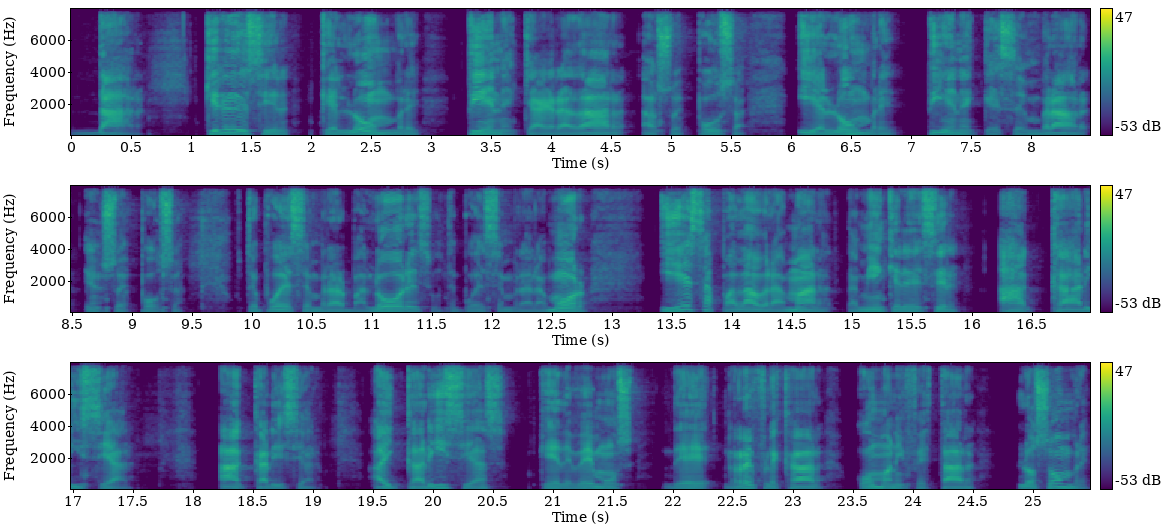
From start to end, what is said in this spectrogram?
dar. Quiere decir que el hombre tiene que agradar a su esposa y el hombre tiene que sembrar en su esposa. Usted puede sembrar valores, usted puede sembrar amor y esa palabra amar también quiere decir acariciar. Acariciar. Hay caricias que debemos de reflejar o manifestar los hombres.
